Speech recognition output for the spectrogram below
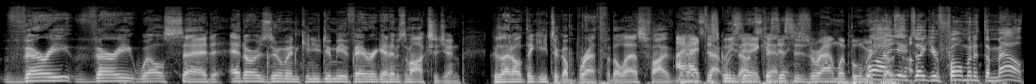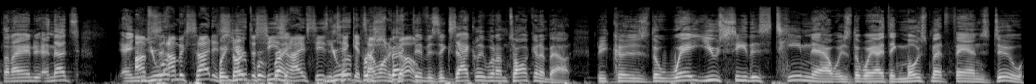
Very, very well said. Ed Arzuman, can you do me a favor and get him some oxygen? Because I don't think he took a breath for the last five minutes. I had to That squeeze in because this is around when Boomer well, shows yeah, up. it's like you're foaming at the mouth, and I and that's and I'm- your- I'm excited. Start your the season. I have season tickets. I wanna go. perspective is exactly what I'm talking about because the way you see this team now is the way I think most Met fans do,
